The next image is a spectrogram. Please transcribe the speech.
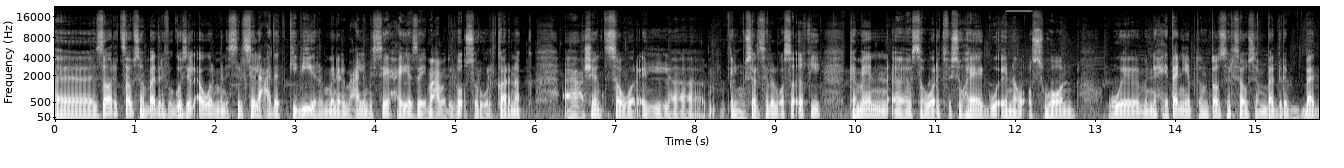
آه زارت سوسن بدر في الجزء الأول من السلسلة عدد كبير من المعالم السياحية زي معبد الأقصر والكرنك آه عشان تصور آه، المسلسل الوثائقي. كمان صورت في سوهاج وقنا وأسوان ومن ناحية تانية بتنتظر سوسن بدر ببدء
